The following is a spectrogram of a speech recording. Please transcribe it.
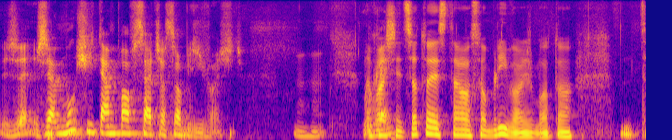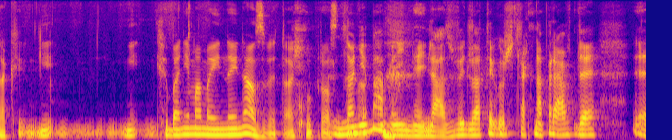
że, że musi tam powstać osobliwość. Mhm. No okay. właśnie, co to jest ta osobliwość, bo to tak nie, nie, chyba nie mamy innej nazwy, tak po prostu. No nie mamy innej nazwy, dlatego że tak naprawdę e,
